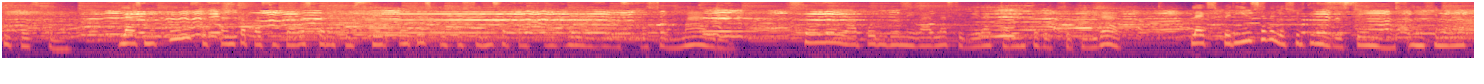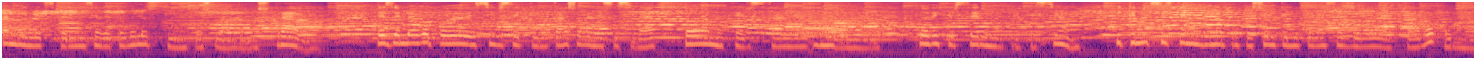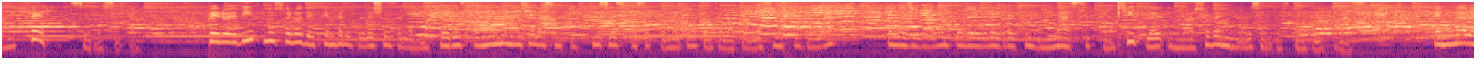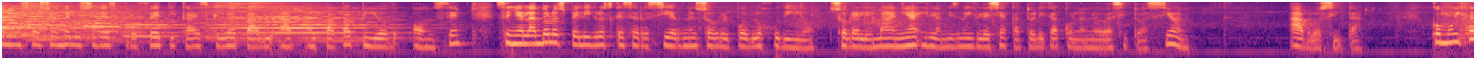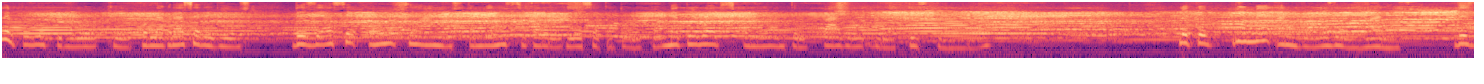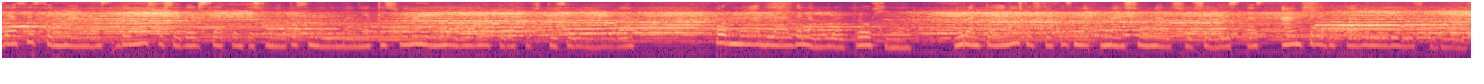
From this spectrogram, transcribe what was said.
cito las mujeres están capacitadas para ejercer otras profesiones aparte de las de la severa carente de objetividad. La experiencia de los últimos decenios y en general también la experiencia de todos los tiempos lo han demostrado. Desde luego puede decirse que en caso de necesidad toda mujer sana y normal puede ejercer una profesión y que no existe ninguna profesión que no pueda ser llevada a cabo por una mujer, cierro cita. Pero Edith no solo defiende los derechos de las mujeres, también denuncia las injusticias que se cometen contra la población judía con la llegada al poder del régimen nazi con Hitler en marzo de 1933. En una demostración de lucidez profética escribe al Papa Pío XI, señalando los peligros que se reciernen sobre el pueblo judío, sobre Alemania y la misma Iglesia Católica con la nueva situación. Abro cita. Como hija del pueblo judío que, por la gracia de Dios, desde hace 11 años también es hija de Católica. Me atrevo a exponer ante el Padre de la cristiandad lo que oprime a millones de alemanes. Desde hace semanas vemos sucederse acontecimientos en Alemania que suenan a una burla por la justicia y la humanidad, por no hablar del amor al prójimo. Durante años los jefes nacionalsocialistas han predicado el odio a los judíos.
